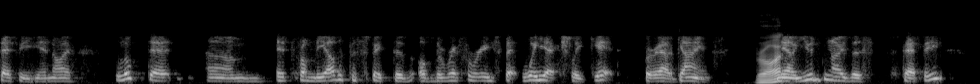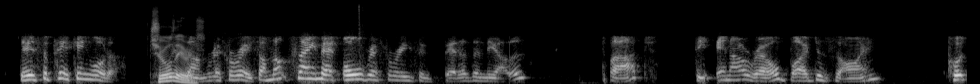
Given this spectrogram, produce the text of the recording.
Steffi, and I looked at um, it from the other perspective of the referees that we actually get for our games. Right. Now, you'd know this, Staffy. There's a pecking order. Sure, there is. um, referees. I'm not saying that all referees are better than the others, but the NRL, by design, put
